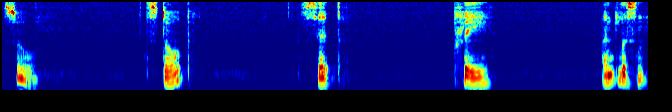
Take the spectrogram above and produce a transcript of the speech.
So, stop, sit, pray, and listen.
